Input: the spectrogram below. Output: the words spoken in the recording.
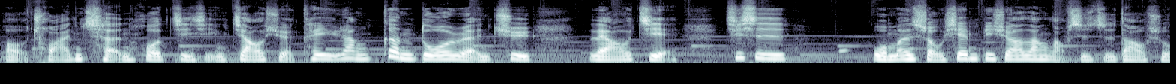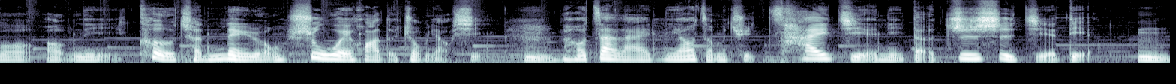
哦传承或进行教学，可以让更多人去了解？其实。我们首先必须要让老师知道说，哦，你课程内容数位化的重要性，嗯，然后再来你要怎么去拆解你的知识节点，嗯，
